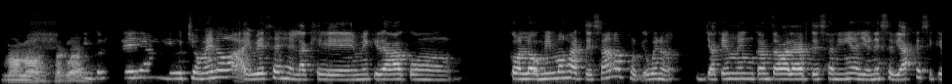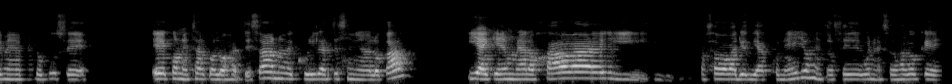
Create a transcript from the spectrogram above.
No, no, está claro. cinco estrellas, ni mucho menos. Hay veces en las que me quedaba con, con los mismos artesanos, porque bueno, ya que me encantaba la artesanía, yo en ese viaje sí que me propuse eh, conectar con los artesanos, descubrir la artesanía local, y hay quien me alojaba y, y pasaba varios días con ellos, entonces bueno, eso es algo que,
